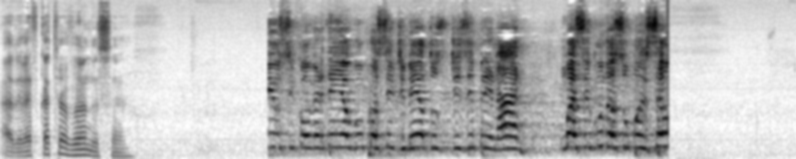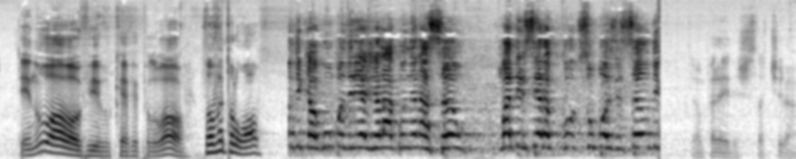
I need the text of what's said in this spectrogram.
Ah, vai ficar travando essa. se converter em algum procedimento disciplinar. Uma segunda suposição Tem no UOL ao vivo, quer ver pelo UOL? Vamos ver pelo UOL. de que algum poderia gerar condenação. Uma terceira suposição de Então, peraí, deixa eu só tirar.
